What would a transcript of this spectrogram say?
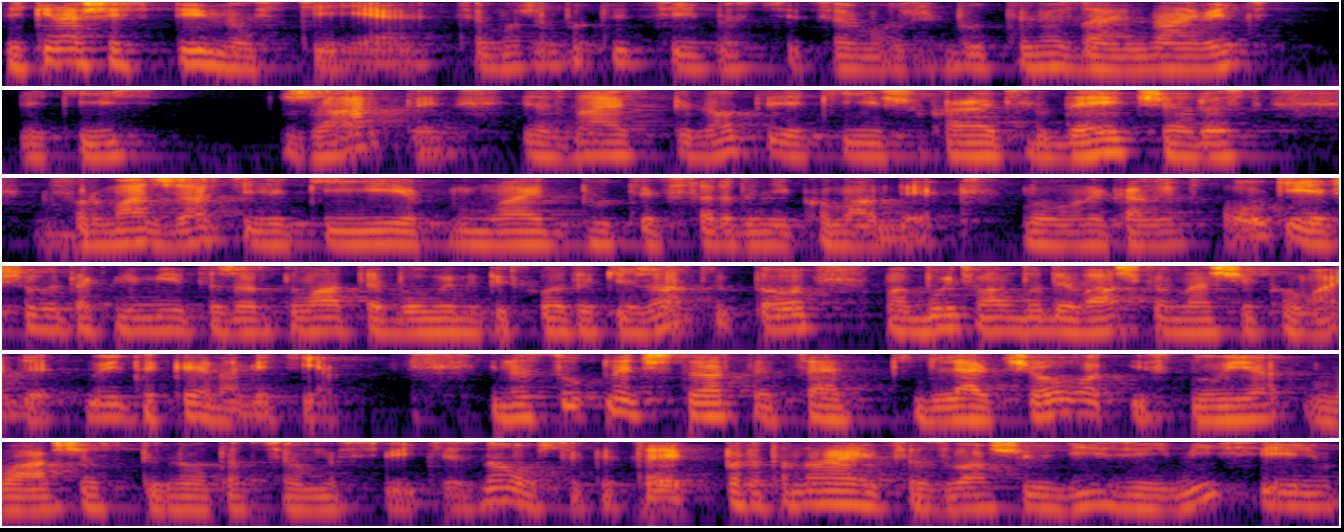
Які наші спільності є? Це може бути цінності, це можуть бути, не знаю, навіть якісь жарти. Я знаю спільноти, які шукають людей через формат жартів, які мають бути всередині команди. Бо вони кажуть: Окей, якщо ви так не вмієте жартувати, або ви не підходите такі жарти, то мабуть вам буде важко в нашій команді. Ну і таке навіть є. І наступне четверте це для чого існує ваша спільнота в цьому світі. Знову ж таки, це перетинається з вашою візією, місією,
